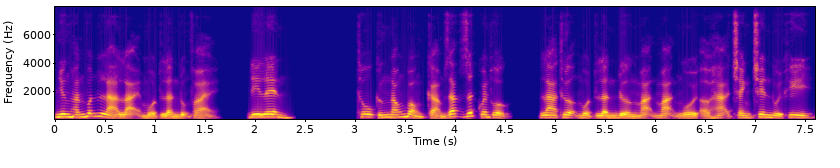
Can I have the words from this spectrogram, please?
nhưng hắn vẫn là lại một lần đụng phải, đi lên. Thô cứng nóng bỏng cảm giác rất quen thuộc, là thượng một lần đường mạn mạn ngồi ở hạ tranh trên đùi khi,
